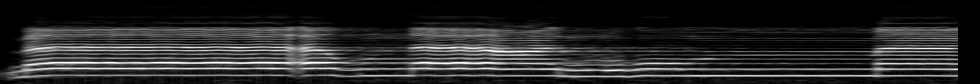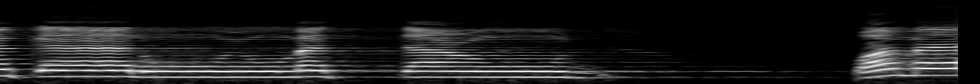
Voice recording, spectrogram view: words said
مَا أَغْنَىٰ عَنْهُم مَّا كَانُوا يُمَتَّعُونَ وَمَا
